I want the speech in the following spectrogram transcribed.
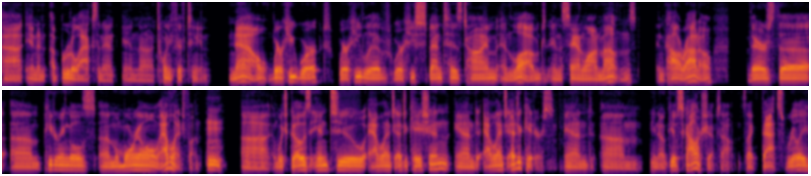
uh, in an, a brutal accident in uh, 2015. Now, where he worked, where he lived, where he spent his time and loved in the San Juan Mountains in Colorado, there's the um, Peter Ingalls uh, Memorial Avalanche Fund, Hmm. Uh, which goes into avalanche education and avalanche educators, and um, you know gives scholarships out. It's like that's really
